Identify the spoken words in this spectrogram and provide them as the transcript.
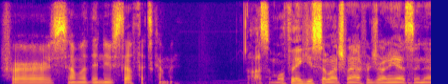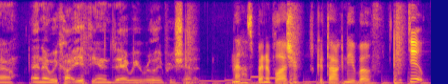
for some of the new stuff that's coming. Awesome. Well, thank you so much, Matt, for joining us. I know, I know we caught you at the end of the day. We really appreciate it. No, it's been a pleasure. It's good talking to you both. You do.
